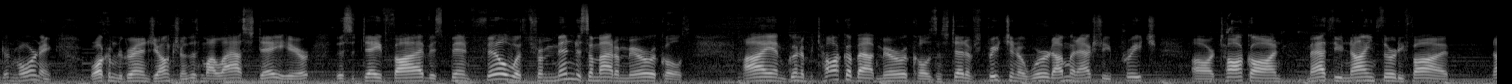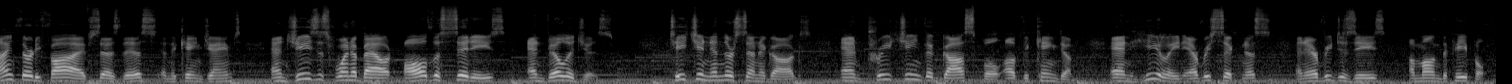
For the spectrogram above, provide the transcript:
Good morning. Welcome to Grand Junction. This is my last day here. This is day five. It's been filled with tremendous amount of miracles. I am going to talk about miracles instead of preaching a word. I'm going to actually preach or talk on Matthew 9:35. 9:35 says this in the King James, and Jesus went about all the cities and villages, teaching in their synagogues and preaching the gospel of the kingdom and healing every sickness and every disease among the people.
